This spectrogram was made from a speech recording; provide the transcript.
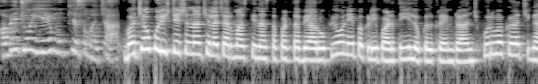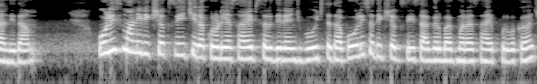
હવે જોઈએ મુખ્ય સમાચાર. ભચાઉ પોલીસ સ્ટેશનના છેલ્લા ચાર માસથી નાસ્તા ફરતા બે આરોપીઓને પકડી પાડતી લોકલ ક્રાઇમ બ્રાન્ચ પૂર્વ કચ્છ ગાંધીધામ. પોલીસ મહાનિરીક્ષક શ્રી ચિરાગ સાહેબ સરહદી રેન્જ ભુજ તથા પોલીસ અધિક્ષક શ્રી સાગર બાગમારા સાહેબ પૂર્વ કચ્છ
